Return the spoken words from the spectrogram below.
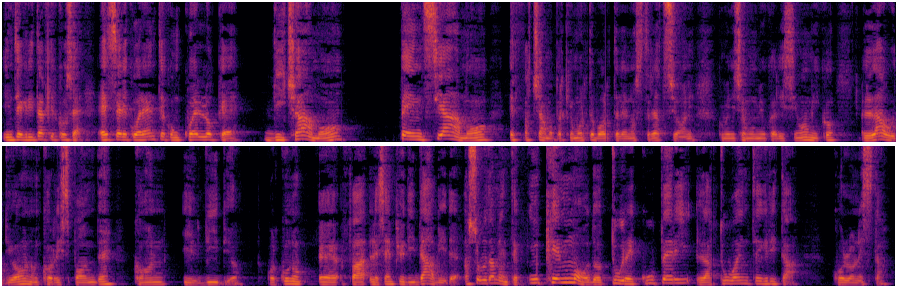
integrità che cos'è? Essere coerente con quello che diciamo, pensiamo e facciamo, perché molte volte le nostre azioni, come diceva un mio carissimo amico, l'audio non corrisponde con il video. Qualcuno eh, fa l'esempio di Davide. Assolutamente. In che modo tu recuperi la tua integrità? Con l'onestà.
